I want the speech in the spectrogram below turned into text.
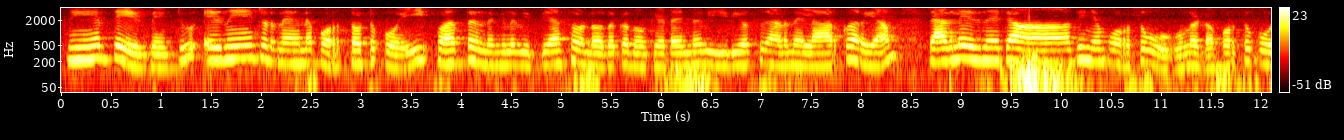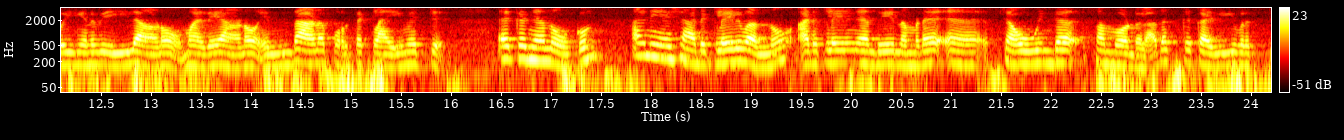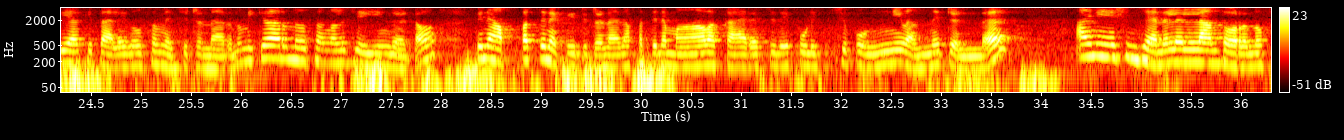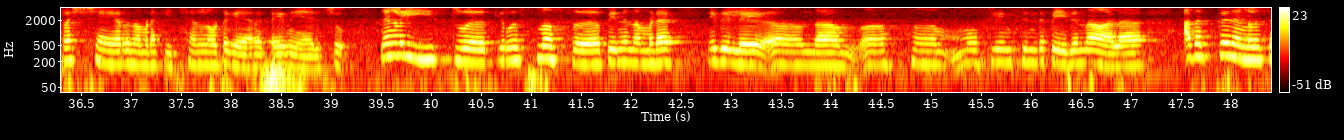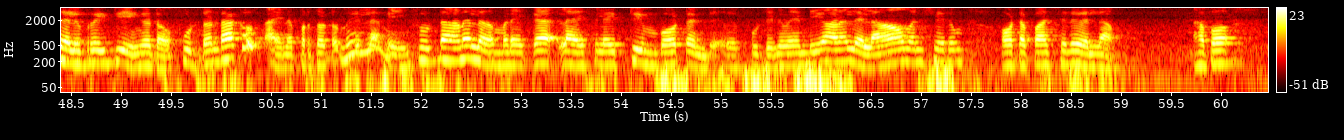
നേരത്തെ എഴുന്നേറ്റു. എഴുന്നേറ്റ ഉടനെ തന്നെ പുറത്തോട്ട് പോയി. പുറത്ത് എന്തെങ്കിലും വ്യത്യാസം ഉണ്ടോ അതൊക്കെ നോക്കിയിട്ട് എന്റെ വീഡിയോസ് കാണുന്ന എല്ലാവർക്കും അറിയാം. രാവിലെ എഴുന്നേറ്റ് ആദ്യം ഞാൻ പുറത്ത് പോകും കേട്ടോ. പുറത്ത് പോയി ഇങ്ങനെ വെയിലാണോ മഴയാണോ എന്താണ് പുറത്തെ ക്ലൈമറ്റ് ഒക്കെ ഞാൻ നോക്കും. അതിനുശേഷം അടുക്കളയിൽ വന്നു. അടുക്കളയിൽ ഞാൻ ദേ നമ്മുടെ സ്റ്റൗവിന്റെ സംഭവം ഉണ്ടല്ലോ അതൊക്കെ കഴുകി വൃത്തിയാക്കി തലേദിവസം വെച്ചിട്ടുണ്ടായിരുന്നു. മിക്കവാറും ദിവസങ്ങൾ ചെയ്യും കേട്ടോ. പിന്നെ അപ്പത്തിനൊക്കെ ഇട്ടിട്ടുണ്ടായിരുന്നു. അപ്പത്തിന്റെ മാവൊക്കെ അരച്ച് ദേ പൊളിച്ച് പൊങ്ങി വന്നിട്ടുണ്ട്. അതിനുശേഷം ജനലെല്ലാം തുറന്നു. ഫ്രഷ് എയർ നമ്മുടെ കിച്ചണിലോട്ട് കയറട്ടെ എന്ന് വിചാരിച്ചു. ഞങ്ങൾ ഈസ്റ്റർ ക്രിസ്മസ് പിന്നെ നമ്മുടെ ഇതില്ലേ എന്താ മുസ്ലിംസിന്റെ പെരുന്നാൾ അതൊക്കെ ഞങ്ങൾ സെലിബ്രേറ്റ് ചെയ്യും കേട്ടോ. ഫുഡ് ഉണ്ടാക്കും. അതിനപ്പുറത്തോട്ടൊന്നും ഇല്ല. മെയിൻ ഫുഡാണല്ലോ നമ്മുടെയൊക്കെ ലൈഫിൽ ഏറ്റവും ഇമ്പോർട്ടന്റ് ഫുഡിന് വേണ്ടിയാണല്ലോ എല്ലാ മനുഷ്യരും ഓട്ടപ്പാച്ചലും എല്ലാം. അപ്പോൾ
